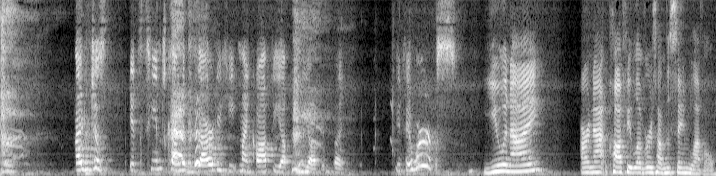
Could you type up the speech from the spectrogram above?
I'm just. It seems kind of bizarre to heat my coffee up in the oven, but if it works, you and I are not coffee lovers on the same level.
